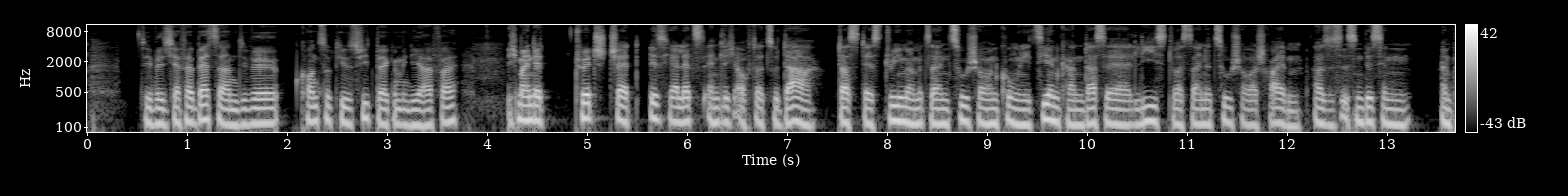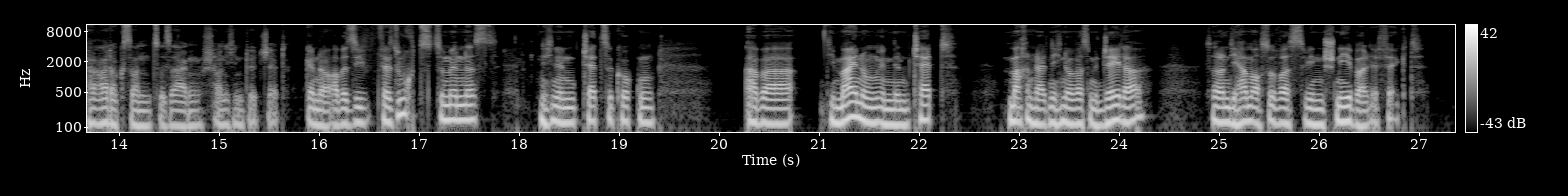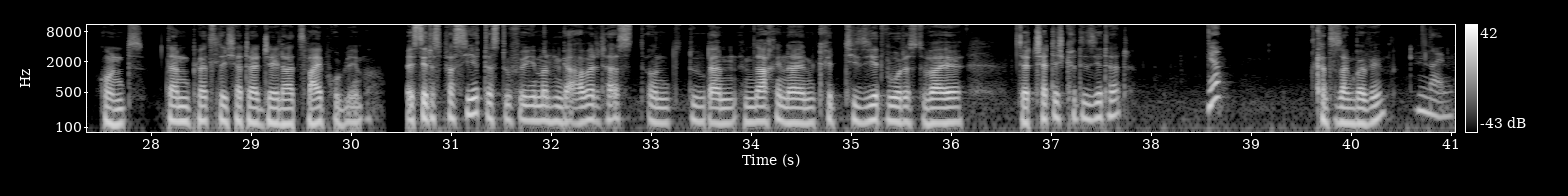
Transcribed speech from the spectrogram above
sie will sich ja verbessern, sie will konstruktives Feedback im Idealfall. Ich meine, der Twitch-Chat ist ja letztendlich auch dazu da, dass der Streamer mit seinen Zuschauern kommunizieren kann, dass er liest, was seine Zuschauer schreiben. Also es ist ein bisschen ein Paradoxon zu sagen, schau nicht in den Twitch-Chat. Genau, aber sie versucht zumindest, nicht in den Chat zu gucken. Aber die Meinungen in dem Chat machen halt nicht nur was mit Jayla, sondern die haben auch sowas wie einen Schneeballeffekt. Und dann plötzlich hat halt Jayla zwei Probleme. Ist dir das passiert, dass du für jemanden gearbeitet hast und du dann im Nachhinein kritisiert wurdest, weil der Chat dich kritisiert hat? Ja. Kannst du sagen, bei wem? Nein.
